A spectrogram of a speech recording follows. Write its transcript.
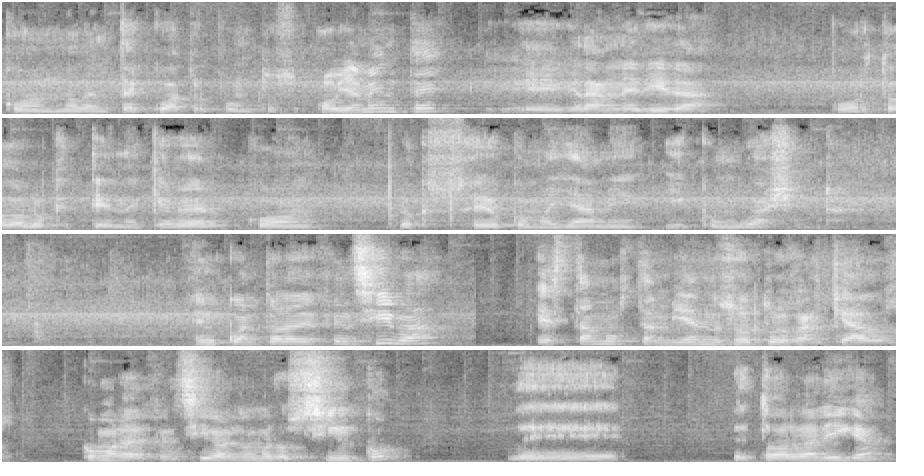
con 94 puntos. Obviamente, eh, gran medida por todo lo que tiene que ver con lo que sucedió con Miami y con Washington. En cuanto a la defensiva, estamos también nosotros rankeados como la defensiva número 5 de, toda la liga,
